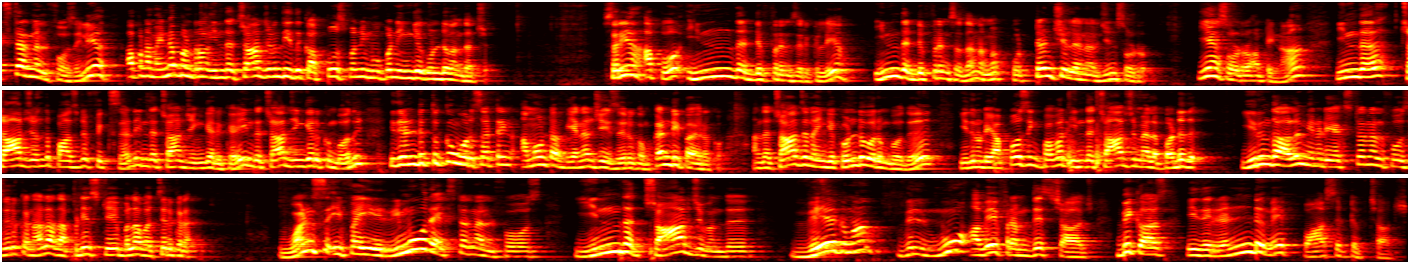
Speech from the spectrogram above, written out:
external force இல்லையா? அப்போ நம்ம என்ன பண்ணுறோம் இந்த சார்ஜ் வந்து இதுக்கு அப்போஸ் பண்ணி மூவ் பண்ணி இங்கே கொண்டு வந்தாச்சு. சரியா? அப்போது இந்த டிஃப்ரென்ஸ் இருக்கு இல்லையா? இந்த டிஃப்ரென்ஸை தான் நம்ம பொட்டென்ஷியல் எனர்ஜின்னு சொல்கிறோம் ஏன் சொல்கிறோம் அப்படின்னா இந்த சார்ஜ் வந்து பாசிட்டிவ் ஃபிக்ஸட் இந்த சார்ஜ் இங்கே இருக்குது இந்த சார்ஜ் இங்கே இருக்கும்போது இது ரெண்டுத்துக்கும் ஒரு சர்டின் அமௌண்ட் ஆஃப் எனர்ஜிஸ் இருக்கும். கண்டிப்பாக இருக்கும். அந்த சார்ஜை நான் இங்கே கொண்டு வரும்போது இதனுடைய அப்போசிங் பவர் இந்த சார்ஜ் மேலே படுது. இருந்தாலும் என்னுடைய எக்ஸ்டர்னல் ஃபோர்ஸ் இருக்கனால அதை அப்படியே ஸ்டேபிளாக வச்சிருக்கிறேன். Once if I remove the external force இந்த சார்ஜ் வந்து வேகமாக will move away from this charge because இது ரெண்டுமே பாசிட்டிவ் சார்ஜ்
